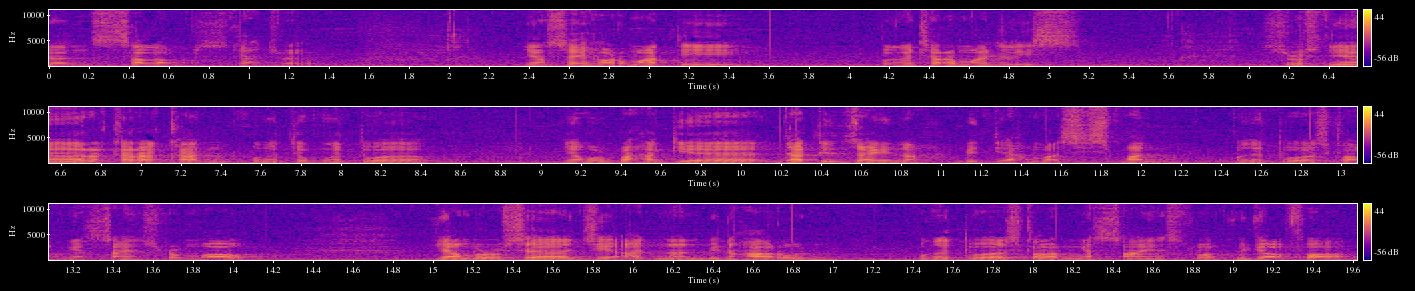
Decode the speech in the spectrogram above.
dan salam sejahtera. Yang saya hormati pengacara majlis, seterusnya rakan-rakan pengetua-pengetua yang berbahagia Datin Zainah binti Ahmad Sisman, pengetua Sekolah Menengah Sains Rombau, yang berusaha Encik Adnan bin Harun, Pengetua Sekolah Menengah Sains Tuanku Jaafar,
